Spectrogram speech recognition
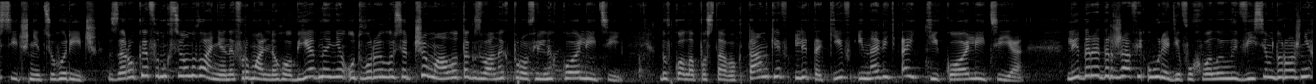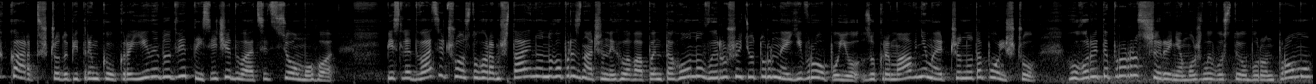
січня цьогоріч. За роки функціонування неформального об'єднання утворилося чимало так званих профільних коаліцій довкола поставок танків, літаків і навіть it коаліція Лідери держав і урядів ухвалили вісім дорожніх карт щодо підтримки України до 2027-го. Після 26-го Рамштайну новопризначений глава Пентагону вирушить у турне Європою, зокрема в Німеччину та Польщу, говорити про розширення можливостей оборонпрому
